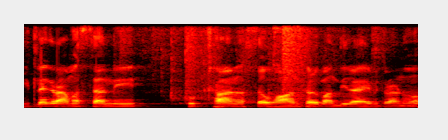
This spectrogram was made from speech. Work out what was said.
इथल्या ग्रामस्थांनी खूप छान असं वाहनतळ बांधलेलं आहे मित्रांनो.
